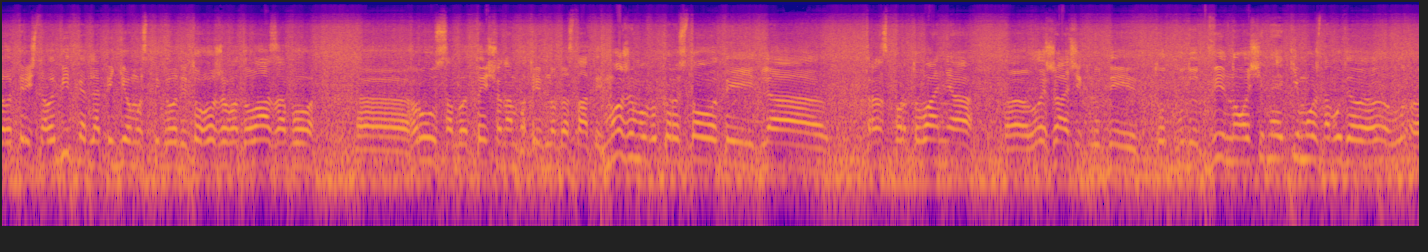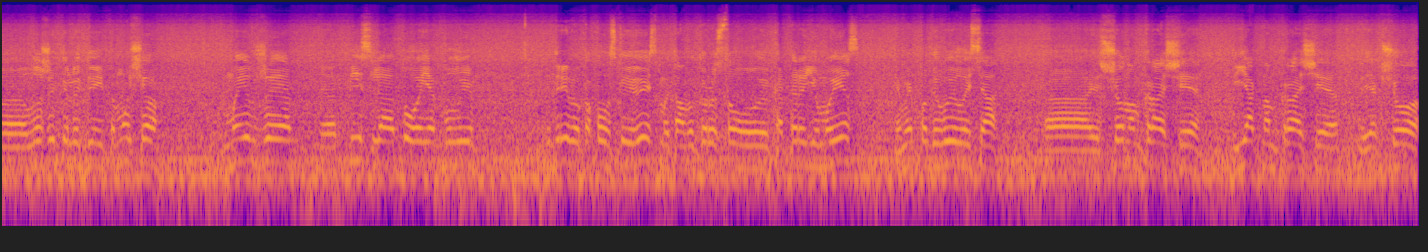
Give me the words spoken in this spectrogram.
електрична лебідка для підйому з-під води того ж водолаза або е, груз, або те, що нам потрібно достати. Можемо використовувати і для транспортування лежачих людей. Тут будуть дві ноші, на які можна буде ложити людей, тому що ми вже е, після того, як були підриви Каховської ГЕС, ми там використовували катери ЮМС, і ми подивилися е, що нам краще і як нам краще, якщо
